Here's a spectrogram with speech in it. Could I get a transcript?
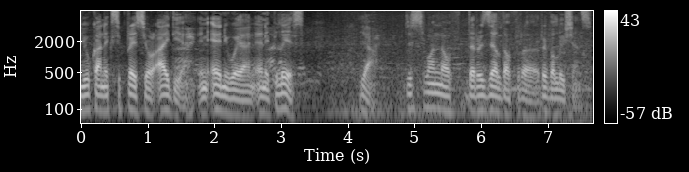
you can express your idea in anywhere and any place. Yeah. This is one of the result of uh, revolutions.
